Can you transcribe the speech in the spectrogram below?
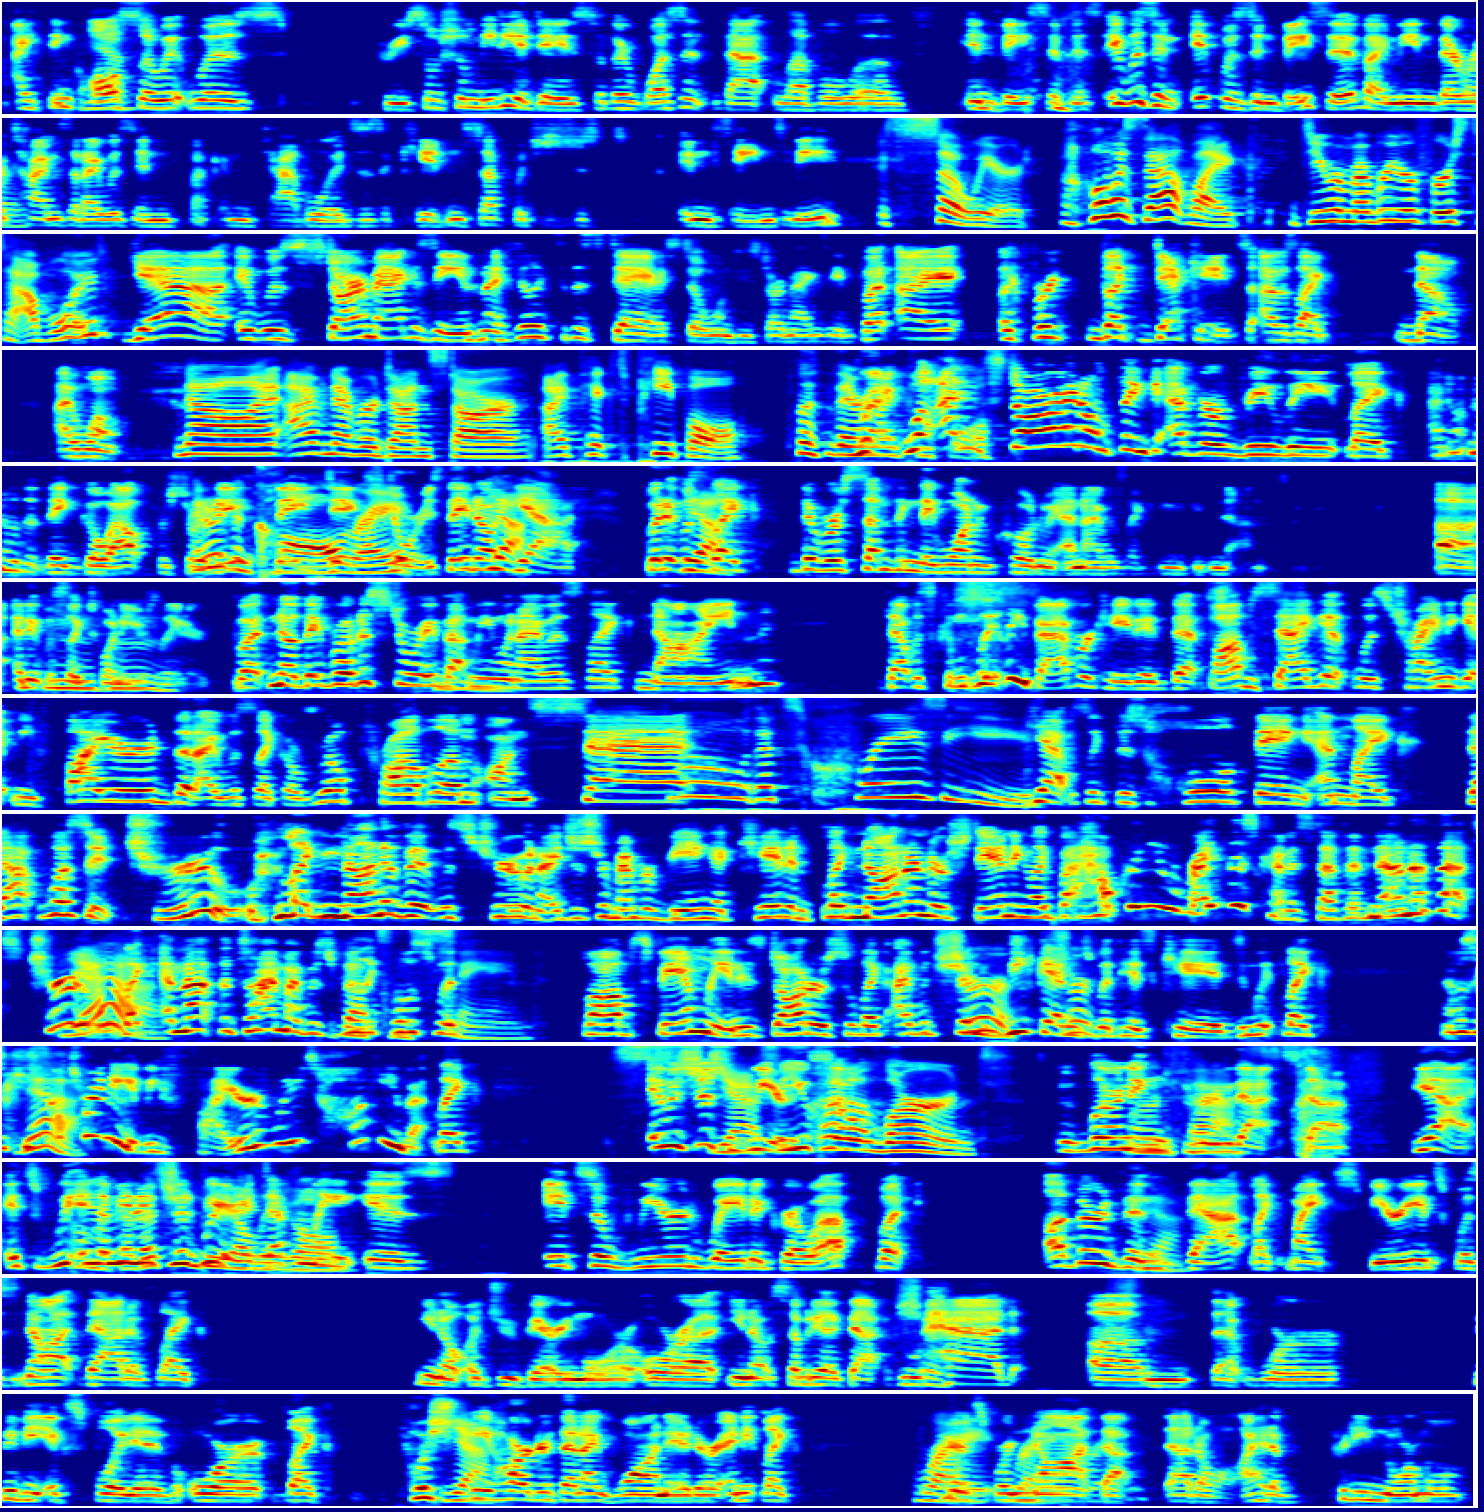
I think Yeah. also it was pre-social media days, so there wasn't that level of invasiveness. it was in, it was invasive. I mean, there were times that I was in fucking tabloids as a kid and stuff, which is just insane to me. It's so weird. What was that like? Do you remember your first tabloid? Yeah, it was Star Magazine, and I feel like to this day I still won't do Star Magazine. But I like for like decades, I was like, no, I won't. No, I, I've never done Star. I picked People. They're right. my Well, and Star, I don't think ever really like. I don't know that they go out for Star. They They, call, they dig right? stories. They don't. Yeah. Yeah. But it was Yeah. like there was something they wanted to quote me, and I was like, you not. Uh, and it was like 20 years Mhm. later. But no, they wrote a story about me Mm. when I was like nine. That was completely fabricated. That Bob Saget was trying to get me fired. That I was like a real problem on set. no, that's crazy. yeah, it was like this whole thing, and like that wasn't true. like none of it was true. And I just remember being a kid and like not understanding, like, but how can you write this kind of stuff if none of that's true? Yeah. Like, and at the time, I was really that's close with. Bob's family and his daughters, so like I would spend Sure, weekends sure. with his kids, and we, like I was like, he's Yeah. not trying to get me fired. What are you talking about? Like It was just yeah, weird. So you kind of So- learned. learning Learned through that stuff. Yeah, it's weird. Oh I mean, God, it's weird. It definitely is. It's a weird way to grow up, but other than Yeah. that, like my experience was not that of like, you know, a Drew Barrymore or a you know somebody like that who Sure. had um that were maybe exploitive or like pushed me harder than I wanted or any like Right. parents were right, not right. that at all. I had a pretty normal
